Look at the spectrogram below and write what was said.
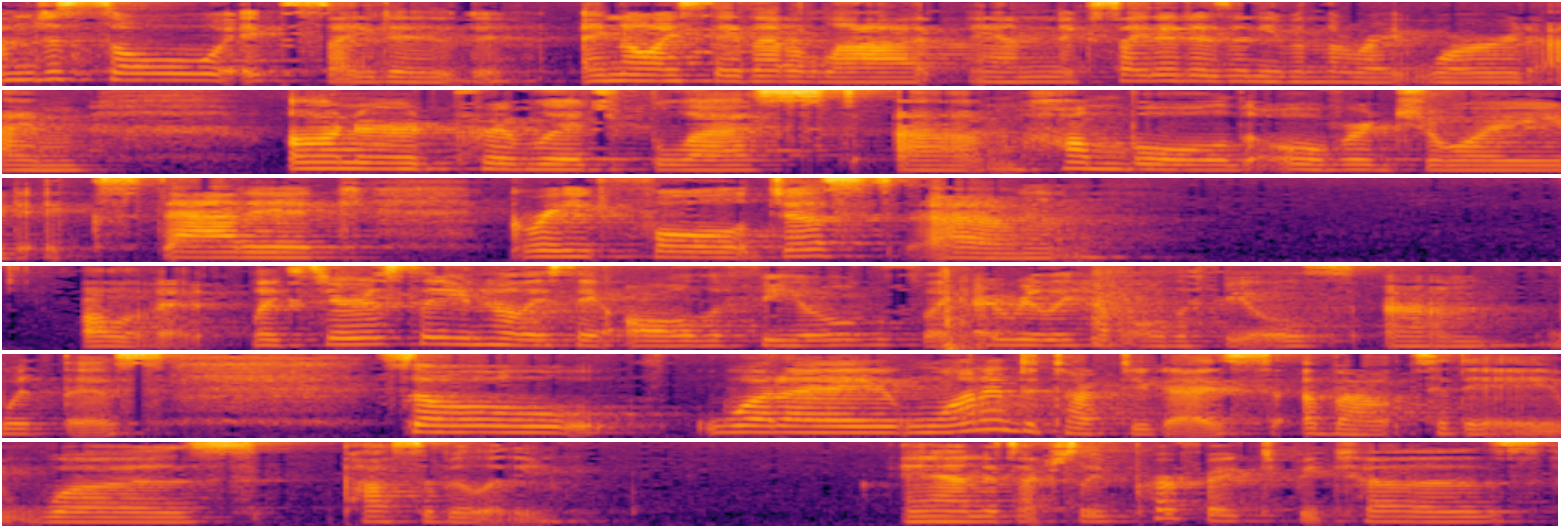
I'm just so excited. I know I say that a lot, and excited isn't even the right word. I'm honored, privileged, blessed, um, humbled, overjoyed, ecstatic, grateful, just um, all of it. Like, seriously, you know how they say all the feels? Like, I really have all the feels um, with this. So, what I wanted to talk to you guys about today was possibility. And it's actually perfect because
